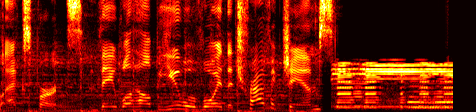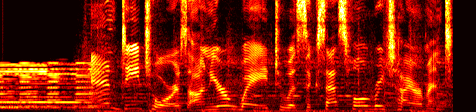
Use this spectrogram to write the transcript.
experts. They will help you avoid the traffic jams and detours on your way to a successful retirement.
